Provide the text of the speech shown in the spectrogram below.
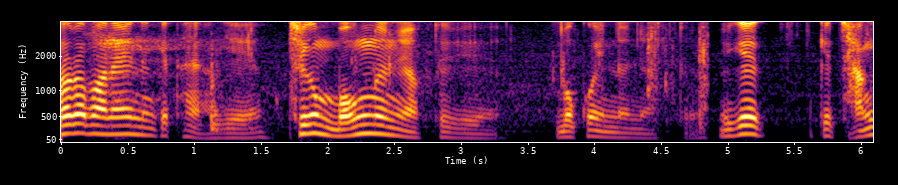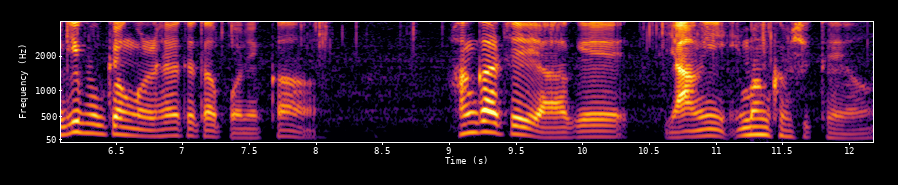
서랍 안에 있는 게 다 약이에요. 지금 먹는 약들이에요. 먹고 있는 약들. 이게 장기 복용을 해야 되다 보니까 한 가지 약의 양이 이만큼씩 돼요.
